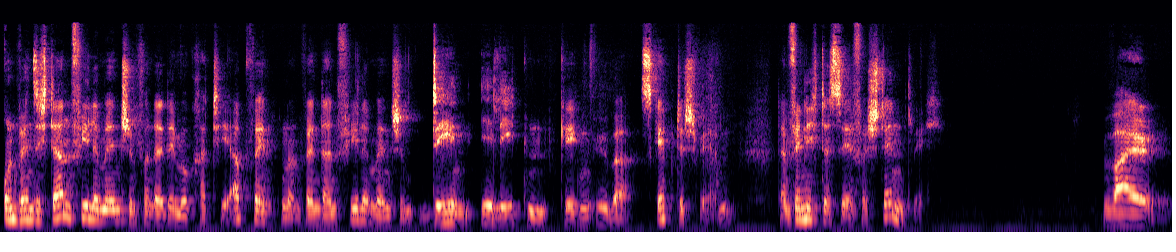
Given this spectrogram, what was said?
Und wenn sich dann viele Menschen von der Demokratie abwenden und wenn dann viele Menschen den Eliten gegenüber skeptisch werden, dann finde ich das sehr verständlich. Weil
